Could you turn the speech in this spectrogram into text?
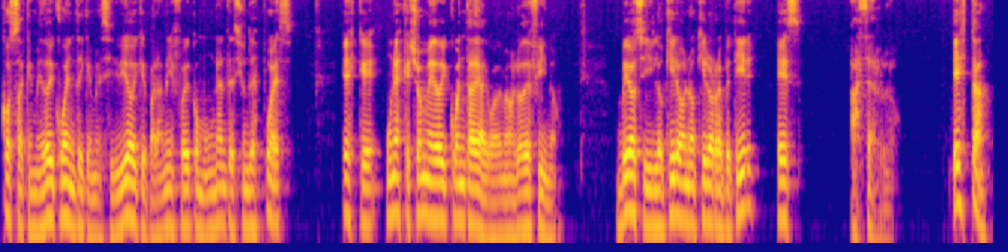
cosa que me doy cuenta y que me sirvió y que para mí fue como un antes y un después, es que una vez que yo me doy cuenta de algo, además lo defino, veo si lo quiero o no quiero repetir, es hacerlo. Esta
